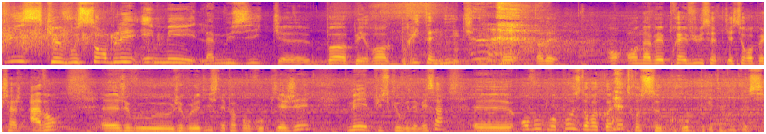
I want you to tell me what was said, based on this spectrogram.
Puisque vous semblez aimer la musique euh, pop et rock britannique, mais, attendez, on, on, avait prévu cette question repêchage avant. Euh, je, vous, je vous le dis, ce n'est pas pour vous piéger, mais puisque vous aimez ça, euh, on vous propose de reconnaître ce groupe britannique aussi.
